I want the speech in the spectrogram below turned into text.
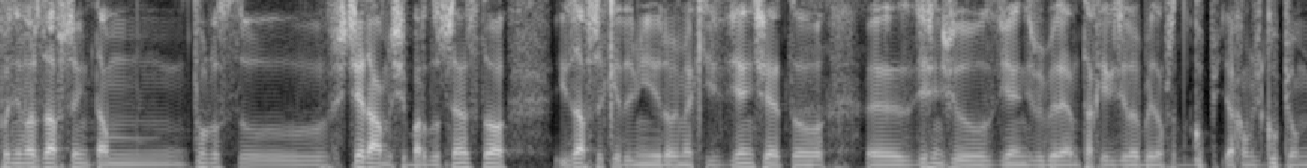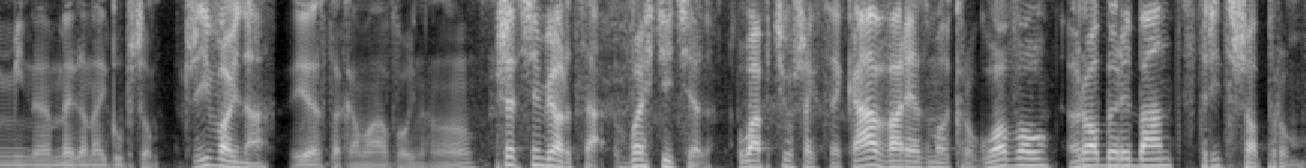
ponieważ zawsze im tam po prostu ścieramy się bardzo często i zawsze, kiedy mi robią jakieś zdjęcie, to e, z 10 zdjęć wybieram takie, gdzie robię na przykład głupi, jakąś głupią minę, mega najgłupszą. Czyli wojna. Jest taka mała wojna, no. Przedsiębiorca, właściciel, łapciuszek CK, wariat z mokrogłową, robbery band, street shop room.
